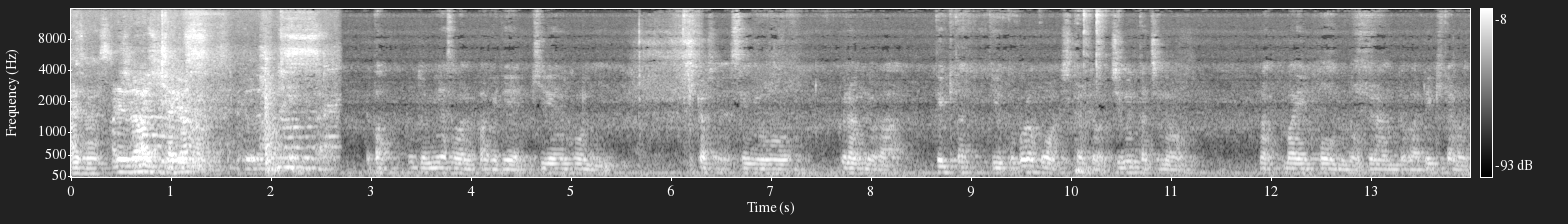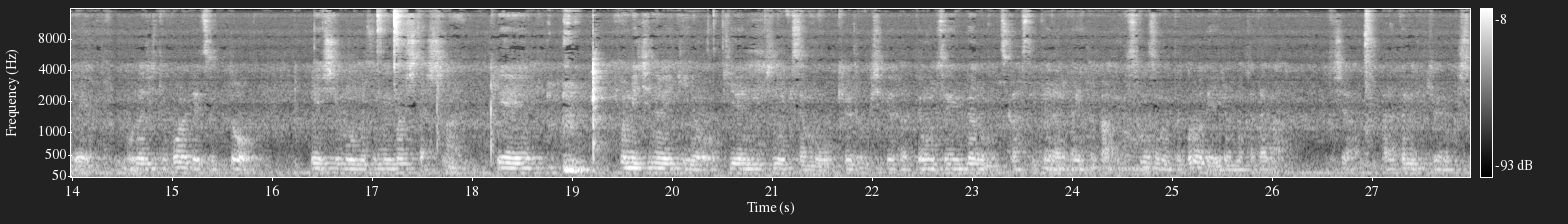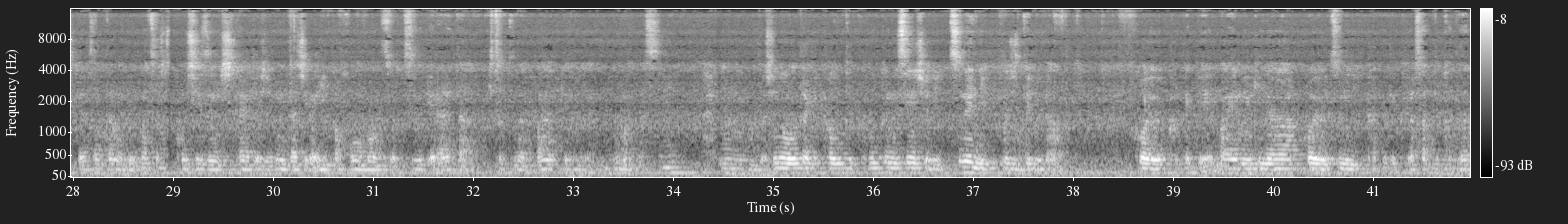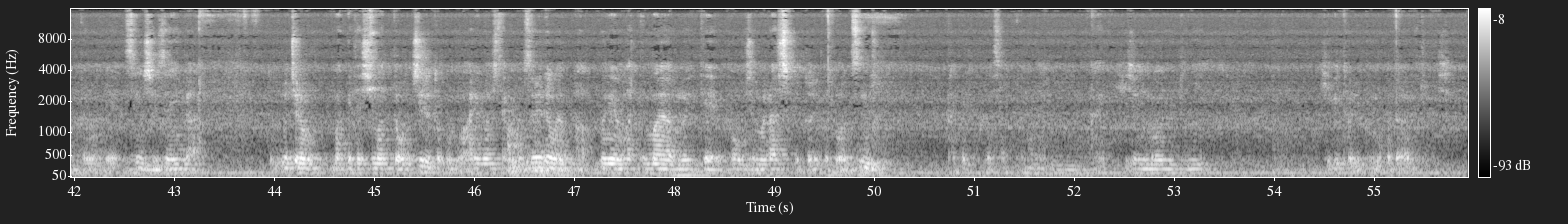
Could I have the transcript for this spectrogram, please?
ありがとうございます。ありがとうございますありがとうございますやっぱ本当に皆様のおかげで綺麗な方にしっかり専用グラウンドができたっていうところもしっかりと自分たちの、ま、マイホームのグラウンドができたので同じところでずっと練習も望めましたし、で、まあ、道の駅の綺麗な道の駅さんも協力してくださって温泉なども使わせていただいたりとかざまなところでいろんな方が今年は改めて協力してくださったのでまず今シーズンしっかりと自分たちがいいパフォーマンスを続けられた一つなのかなというふうに思い。ます。今年の大竹監督、本当に選手に常にポジティブな声をかけて、前向きな声を常にかけてくださった方だったので、選手全員がもちろん負けてしまって落ちるところもありましたけど、それでもやっぱ胸を張って前を向いて、鹿児島らしくということを常に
